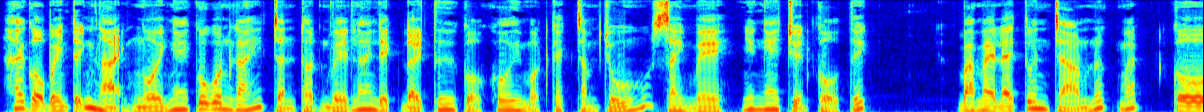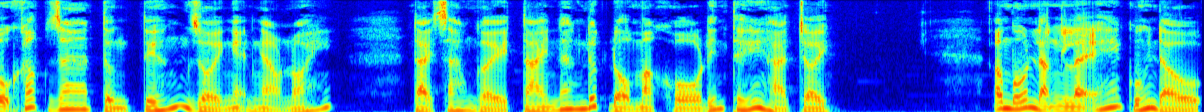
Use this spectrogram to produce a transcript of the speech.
Hai cậu bình tĩnh lại, ngồi nghe cô con gái trần thuật về lai lịch đời tư của Khôi một cách chăm chú, say mê như nghe chuyện cổ tích. Bà mẹ lại tuôn trào nước mắt, cô khóc ra từng tiếng rồi nghẹn ngào nói. Tại sao người tài năng đức độ mà khổ đến thế hả trời? Ông bố lặng lẽ cúi đầu,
